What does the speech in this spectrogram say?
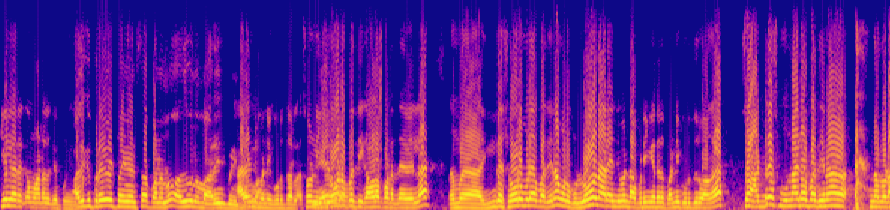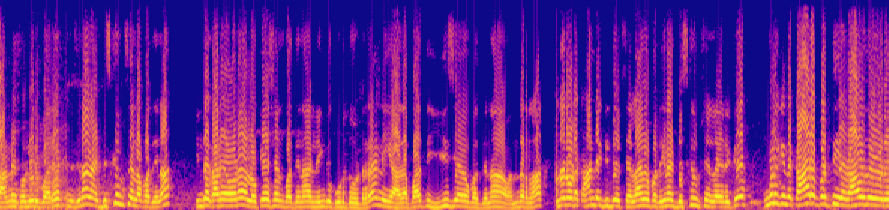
கீழே இருக்க மாடல் கேட்பீங்க அதுக்கு பிரைவேட் ஃபைனான்ஸ் தான் பண்ணணும் அதுவும் நம்ம அரேஞ்ச் பண்ணி அரேஞ்ச் பண்ணி கொடுத்துடலாம். சோ நீங்க லோனை பத்தி கவலைப்பட தேவையில்லை. நம்ம இந்த ஷோரூம்லயே பாத்தீங்கன்னா உங்களுக்கு லோன் அரேஞ்ச்மெண்ட் அப்படிங்கறது பண்ணி கொடுத்துருவாங்க. சோ அட்ரஸ் முன்னாடியே பாத்தீங்கன்னா நம்மளோட அண்ணன் சொல்லியிருப்பாரு. நான் டிஸ்கிரிப்ஷன்ல பாத்தீங்கன்னா இந்த கடையோட லொகேஷன் பாத்தீங்கன்னா லிங்க் கொடுத்து விட்டுறேன். நீங்க அதை பார்த்து ஈஸியாவே பாத்தீங்கன்னா வந்துடலாம் அண்ணனோட கான்டாக்ட் டீடைல்ஸ் எல்லாமே பாத்தீங்கன்னா டிஸ்கிரிப்ஷன்ல இருக்கு. உங்களுக்கு இந்த காரை பத்தி ஏதாவது ஒரு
